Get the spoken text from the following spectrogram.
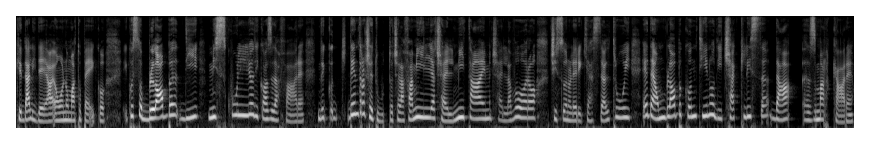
che dà l'idea, è onomatopeico, questo blob di miscuglio di cose da fare. dentro c'è tutto, c'è la famiglia, c'è il me time, c'è il lavoro, ci sono le richieste altrui ed è un blob continuo di checklist da smarcare,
